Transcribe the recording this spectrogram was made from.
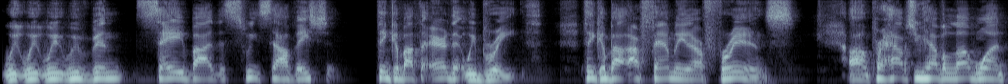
We, we, we, we've been saved by this sweet salvation. Think about the air that we breathe. Think about our family and our friends. Um, perhaps you have a loved one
